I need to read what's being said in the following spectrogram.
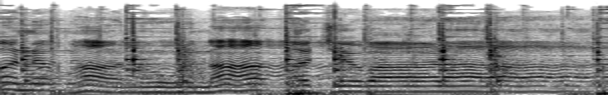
पवन भानु ना अजवाड़ा।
